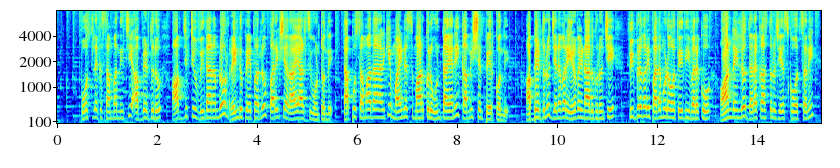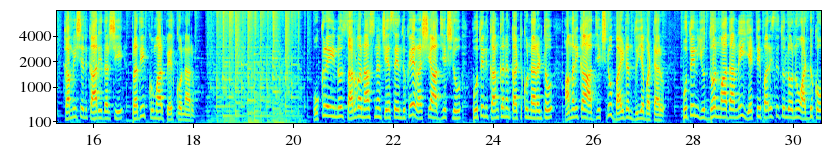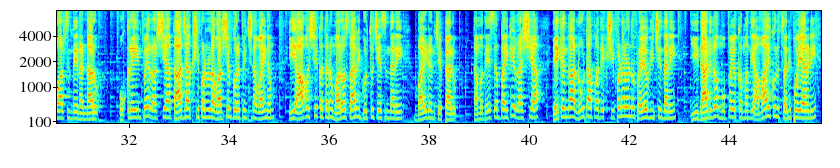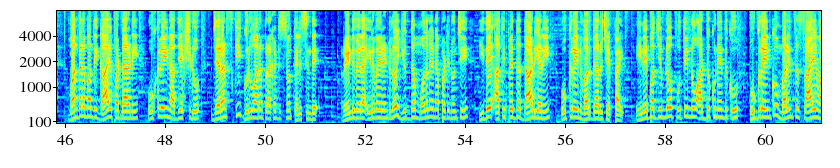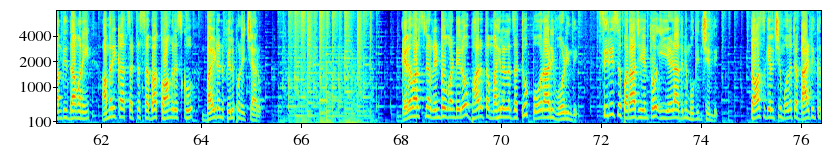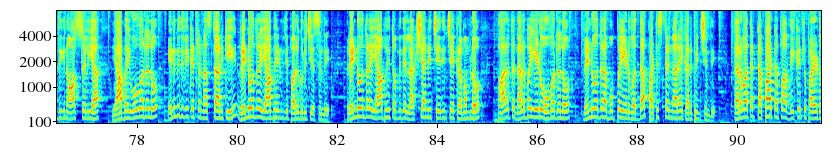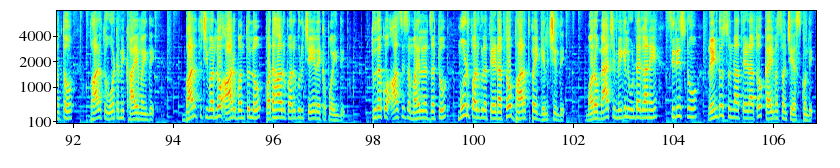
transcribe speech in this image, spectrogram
పోస్టులకు సంబంధించి అభ్యర్థులు ఆబ్జెక్టివ్ విధానంలో రెండు పేపర్లు పరీక్ష రాయాల్సి ఉంటుంది. తప్పు సమాధానానికి మైనస్ మార్కులు ఉంటాయని కమిషన్ పేర్కొంది. అభ్యర్థులు జనవరి ఇరవై నాలుగు నుంచి ఫిబ్రవరి పదమూడవ తేదీ వరకు ఆన్లైన్లో దరఖాస్తులు చేసుకోవచ్చని కమిషన్ కార్యదర్శి ప్రదీప్ కుమార్ పేర్కొన్నారు. ఉక్రెయిన్ను సర్వనాశనం చేసేందుకే రష్యా అధ్యక్షుడు పుతిన్ కంకణం కట్టుకున్నారంటూ అమెరికా అధ్యక్షుడు బైడెన్ దుయ్యబట్టారు. పుతిన్ యుద్ధోన్మాదాన్ని ఎట్టి పరిస్థితుల్లోనూ అడ్డుకోవాల్సిందేనన్నారు. ఉక్రెయిన్పై రష్యా తాజా క్షిపణుల వర్షం కురిపించిన వైనం ఈ ఆవశ్యకతను మరోసారి గుర్తు చేసిందని బైడెన్ చెప్పారు. తమ దేశంపైకి రష్యా ఏకంగా నూట పది క్షిపణులను ప్రయోగించిందని ఈ దాడిలో ముప్పై ఒక్క మంది అమాయకులు చనిపోయారని వందల మంది గాయపడ్డారని ఉక్రెయిన్ అధ్యక్షుడు జెరాన్స్కీ గురువారం ప్రకటించడం తెలిసిందే. రెండు వేల ఇరవై రెండులో యుద్ధం మొదలైనప్పటి నుంచి ఇదే అతిపెద్ద దాడి అని ఉక్రెయిన్ వర్గాలు చెప్పాయి. ఈ నేపథ్యంలో పుతిన్ను అడ్డుకునేందుకు ఉక్రెయిన్కు మరింత సాయం అందిద్దామని అమెరికా చట్టసభ కాంగ్రెస్కు బైడెన్ పిలుపునిచ్చారు. గెలవాల్సిన రెండో వన్డేలో భారత మహిళల జట్టు పోరాడి ఓడింది. సిరీస్ పరాజయంతో ఈ ఏడాదిని ముగించింది. టాస్ గెలిచి మొదట బ్యాటింగ్కు దిగిన ఆస్ట్రేలియా యాభై ఓవర్లలో ఎనిమిది వికెట్ల నష్టానికి రెండు వందల యాభై ఎనిమిది పరుగులు చేసింది. రెండు వందల యాభై తొమ్మిది లక్ష్యాన్ని ఛేదించే క్రమంలో భారత్ నలభై ఏడు ఓవర్లలో రెండు వందల ముప్పై ఏడు వద్ద పటిష్టంగానే కనిపించింది. తర్వాత టపాటపా వికెట్లు పడటంతో భారత్ ఓటమి ఖాయమైంది. భారత్ చివర్లో ఆరు బంతుల్లో పదహారు పరుగులు చేయలేకపోయింది. తుదకు ఆశీస మహిళల జట్టు మూడు పరుగుల తేడాతో భారత్పై గెలిచింది. మరో మ్యాచ్ మిగిలి ఉండగానే సిరీస్ను రెండు సున్నా తేడాతో కైవసం చేసుకుంది.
